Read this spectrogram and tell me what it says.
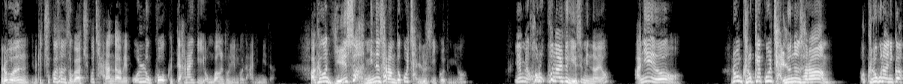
여러분, 이렇게 축구 선수가 축구 잘한 다음에 골 넣고 그때 하나님께 영광을 돌리는 건 아닙니다. 아, 그건 예수 안 믿는 사람도 골 잘 넣을 수 있거든요. 왜냐면 호날두 예수 믿나요? 아니에요. 그럼 그렇게 골 잘 넣는 사람, 아, 그러고 나니까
